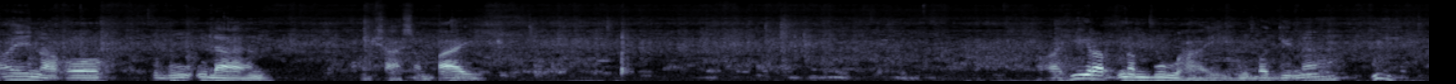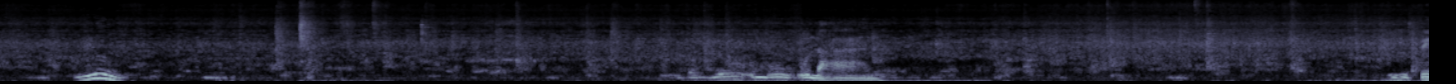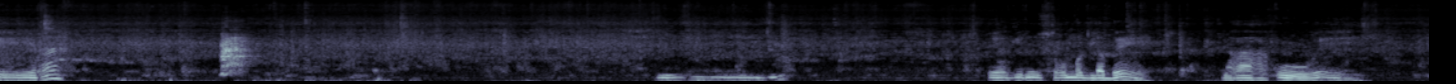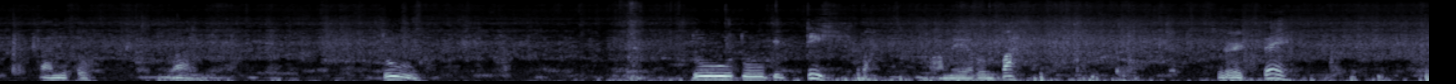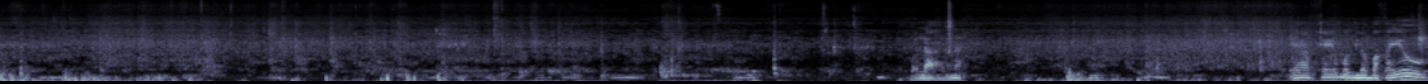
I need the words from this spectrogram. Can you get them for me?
Ay nako, umuulan. Magsasampay. Kahirap ng buhay. May bagyo na. Uy, yun. Bagyo umuulan. May pera. Kaya ginusto ko maglabi eh. Nakakakuha eh. Ano to? One. Two. Two, two fifty. Ba, baka meron pa. Swerte. Wala na. Kaya kayo maglaba kayo.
